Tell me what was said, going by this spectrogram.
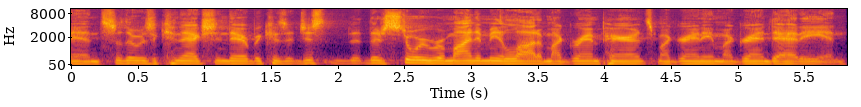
and so there was a connection there because it just, their story reminded me a lot of my grandparents, my granny and my granddaddy, and,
